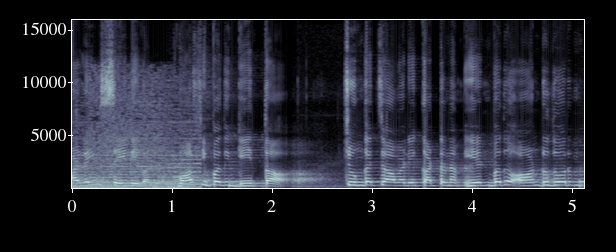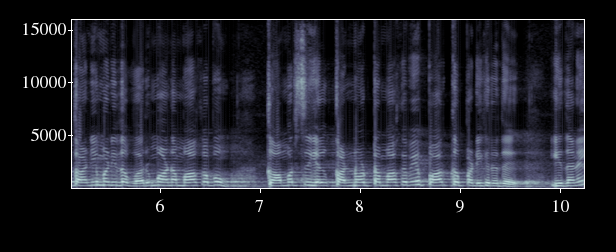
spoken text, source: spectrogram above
அலை செய்திகள் வாசிப்பது கீதா. சுங்கச்சாவடி கட்டணம் என்பது ஆண்டுதோறும் தனிமனித வருமானமாகவும் கமர்சியல் கண்ணோட்டமாகவே பார்க்கப்படுகிறது. இதனை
